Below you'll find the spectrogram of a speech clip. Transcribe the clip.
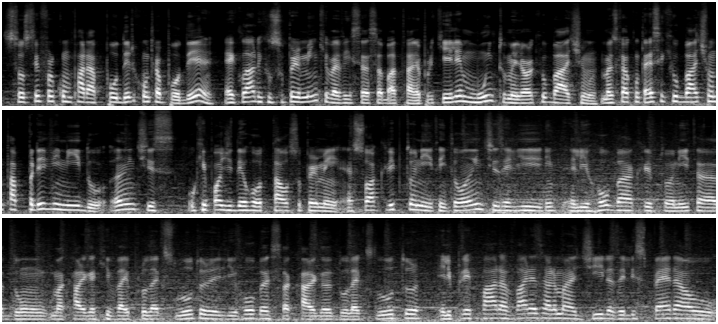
se você for comparar poder contra poder, é claro que o Superman que vai vencer essa batalha, porque ele é muito melhor que o Batman. Mas o que acontece é que o Batman tá prevenido. Antes, o que pode derrotar o Superman é só a Kryptonita. Então, antes ele, ele rouba a Kryptonita de uma carga que vai pro Lex Luthor, ele rouba essa carga do Lex Luthor, ele prepara várias armadilhas, ele espera o,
